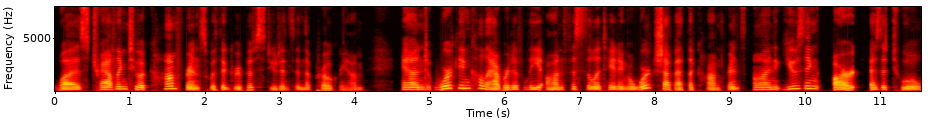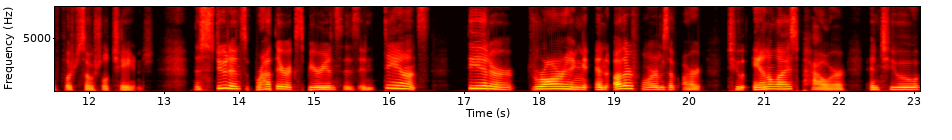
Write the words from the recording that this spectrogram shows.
was traveling to a conference with a group of students in the program and working collaboratively on facilitating a workshop at the conference on using art as a tool for social change. The students brought their experiences in dance, theater, drawing, and other forms of art to analyze power and to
